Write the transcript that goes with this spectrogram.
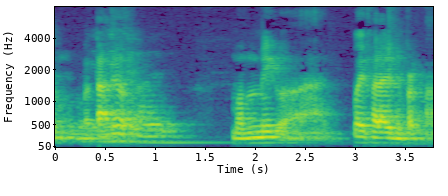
तुम बता दो। मम्मी को कोई फ़र्क नहीं पड़ता।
